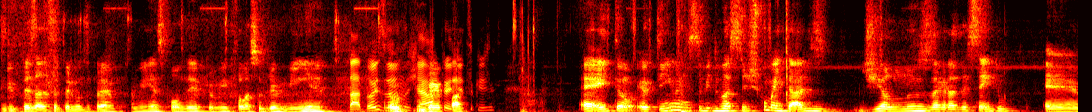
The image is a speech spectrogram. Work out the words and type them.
meio pesado essa pergunta pra, pra mim responder, pra mim falar sobre a minha. Tá dois anos já, acredito que. É, então, eu tenho recebido bastante comentários de alunos agradecendo, é,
